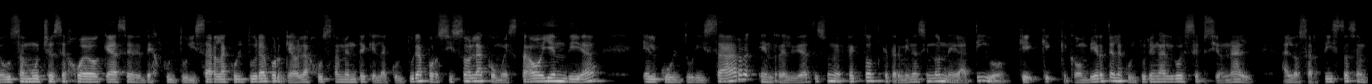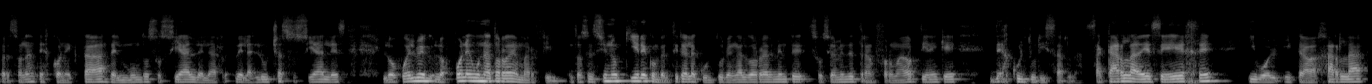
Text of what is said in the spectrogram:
gusta mucho ese juego que hace de desculturizar la cultura porque habla justamente que la cultura por sí sola, como está hoy en día, el culturizar en realidad es un efecto que termina siendo negativo, que, que, convierte la cultura en algo excepcional, a los artistas en personas desconectadas del mundo social, de, de las luchas sociales, los, vuelve, los pone en una torre de marfil. Entonces, si uno quiere convertir a la cultura en algo realmente socialmente transformador, tiene que desculturizarla, sacarla de ese eje y, y trabajarla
